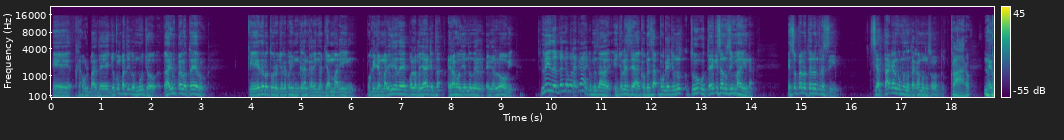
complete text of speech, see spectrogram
eh, Raúl Valdés, yo compartí con muchos, hay un pelotero que es de los toros, yo le cogí un gran cariño a Jean Marín, porque Jean Marín es de- por la mañana que era jodiendo en el, en el lobby. Líder, venga por acá. Y, comenzaba, y yo le decía, comenzaba, porque yo no, tú, ustedes quizás no se imaginan, esos peloteros entre sí se atacan como nos atacamos nosotros. Claro. No, porque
